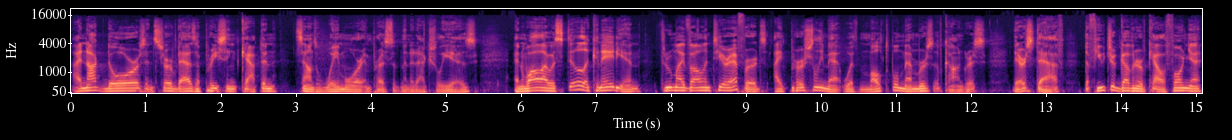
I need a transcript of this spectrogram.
I knocked doors and served as a precinct captain. Sounds way more impressive than it actually is. And while I was still a Canadian, through my volunteer efforts, I personally met with multiple members of Congress, their staff, the future governor of California,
